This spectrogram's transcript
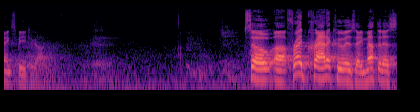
Thanks be to God. So, uh, Fred Craddock, who is a Methodist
